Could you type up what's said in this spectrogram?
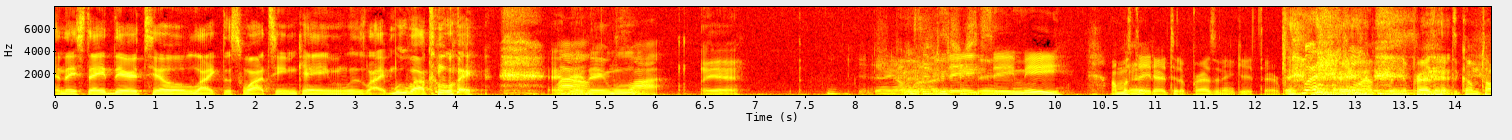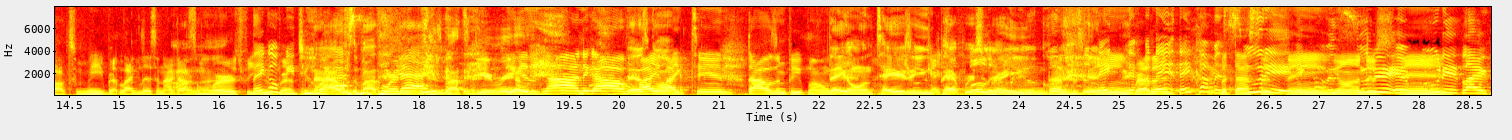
And they stayed there till like the SWAT team came and was like, "Move out the way," and wow. then they moved. SWAT. Yeah, Dang, I That's wanna See me. I'm gonna stay there till the president get there. Bro. they gonna have to bring the president to come talk to me. But like, listen, I got Oh, some no. words for They you, gonna brother. beat you nah, I was ass about to before get, that. it was about to get real. Niggas, nah, nigga, I'll That's fight gonna- like ten thousand people. I don't They care. gonna taser You you, gonna catch a pepper spray you. That's the. They, thing, they, brother. but they, they come and But that's suited. the They thing. come and You don't suited understand. and booted like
